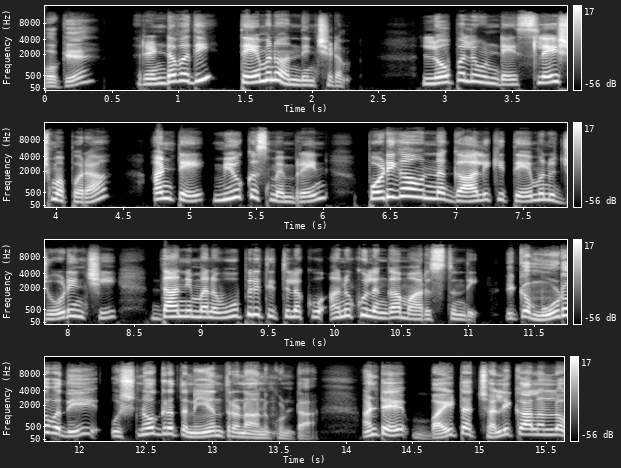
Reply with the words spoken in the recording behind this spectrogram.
ఓకే. రెండవది తేమను అందించడం. లోపల ఉండే శ్లేష్మ పొర అంటే మ్యూకస్ మెంబ్రెయిన్ పొడిగా ఉన్న గాలికి తేమను జోడించి దాన్ని మన ఊపిరితిత్తులకు అనుకూలంగా మారుస్తుంది. ఇక మూడవది ఉష్ణోగ్రత నియంత్రణ అనుకుంటా. అంటే బయట చలికాలంలో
